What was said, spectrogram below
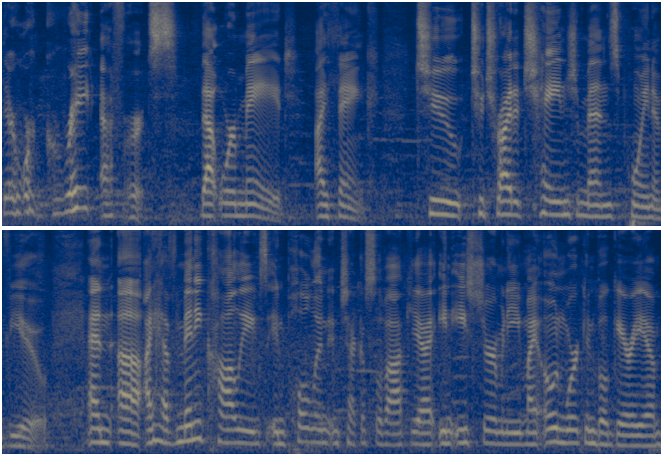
There were great efforts that were made, I think, to to try to change men's point of view. And uh, I have many colleagues in Poland, in Czechoslovakia, in East Germany, my own work in Bulgaria,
